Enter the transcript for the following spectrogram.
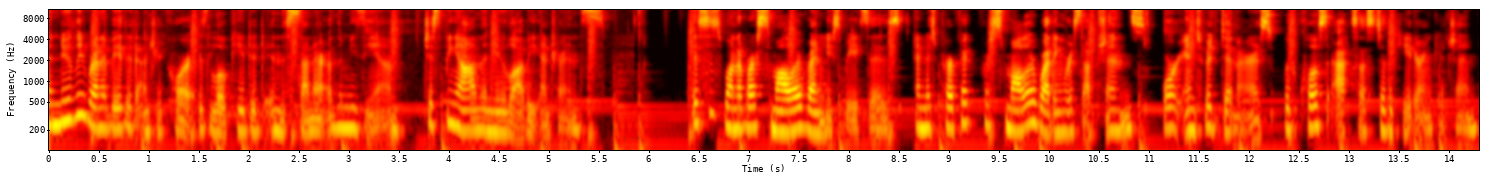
The newly renovated entry court is located in the center of the museum, just beyond the new lobby entrance. This is one of our smaller venue spaces and is perfect for smaller wedding receptions or intimate dinners with close access to the catering kitchen.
